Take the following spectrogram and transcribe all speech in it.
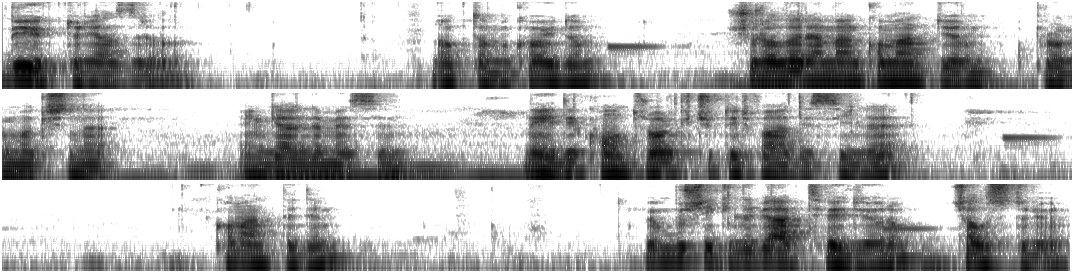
büyüktür yazdıralım. Noktamı koydum. Şuraları hemen comment diyorum program akışını engellemesin. Neydi? Kontrol küçüktür ifadesiyle comment dedim. Ve bu şekilde bir aktif ediyorum. Çalıştırıyorum.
